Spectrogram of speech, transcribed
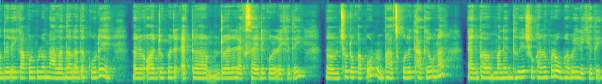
ওদের এই কাপড়গুলো আমি আলাদা আলাদা করে ওয়ার্ড্রোপের একটা ড্রয়ারের এক সাইডে করে রেখে দেই। ছোট কাপড় ভাঁজ করে থাকেও না একভাবে মানে ধুয়ে শুকানোর পরে ওভাবেই রেখে দিই।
